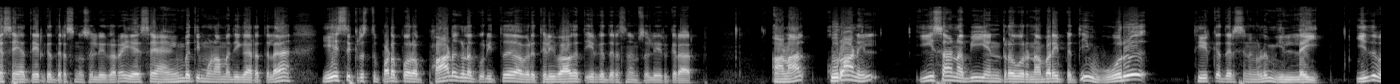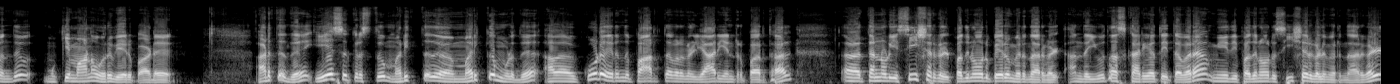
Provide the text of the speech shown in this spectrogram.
ஏசையா தீர்க்க தரிசனம் சொல்லியிருக்கிறார். ஏசையா ஐம்பத்தி மூணாம் அதிகாரத்தில் இயேசு கிறிஸ்து படப்போகிற பாடுகளை குறித்து அவர் தெளிவாக தீர்க்க தரிசனம் சொல்லியிருக்கிறார். ஆனால் குரானில் ஈசா நபி என்ற ஒரு நபரை பற்றி ஒரு தீர்க்க தரிசனங்களும் இல்லை. இது வந்து முக்கியமான ஒரு வேறுபாடு. அடுத்தது இயேசு கிறிஸ்து மரித்த மறிக்கும் பொழுது கூட இருந்து பார்த்தவர்கள் யார் என்று பார்த்தால் தன்னுடைய சீஷர்கள் பதினோரு பேரும் இருந்தார்கள். அந்த யூதாஸ் காரியத்தை தவிர மீதி பதினோரு சீஷர்களும் இருந்தார்கள்.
